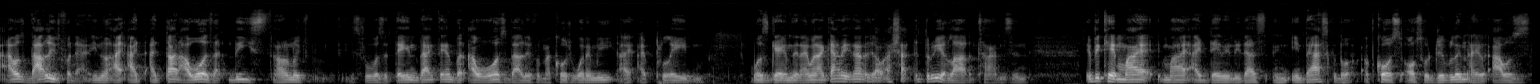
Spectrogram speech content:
I was valued for that. You know, I, I, I thought I was at least. I don't know if, if it was a thing back then, but I was valued for my coach wanted me. I, I played most games and I when I got it, I shot the three a lot of times and it became my my identity. That's in, in basketball. Of course, also dribbling. I, I was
